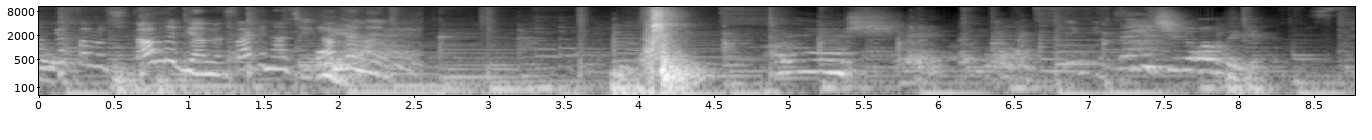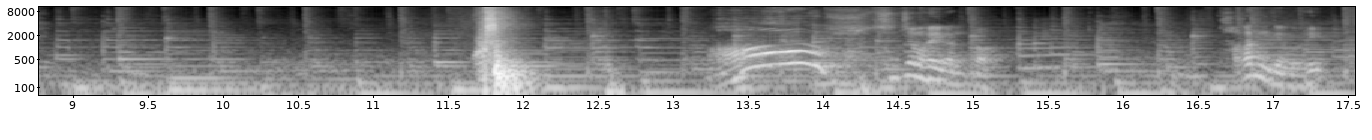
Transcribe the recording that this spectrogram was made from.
삼겹살로 딴데 비하면 싸긴 하지. 어, 딴 예. 데는 아유, 씨. 세게 치려고 하면 되게. 아우, 씨, 진짜 많이 간다. 다 갔는데 거의.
